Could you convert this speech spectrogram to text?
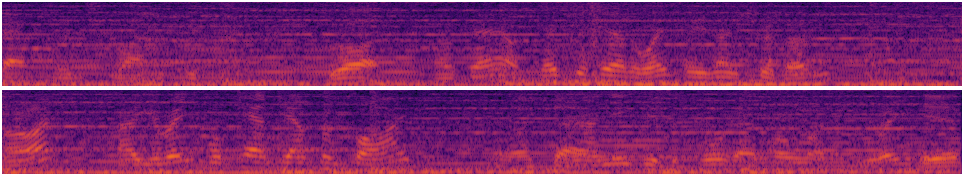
backwards right quickly. Right. okay, I'll take this out of the way so you don't trip over. All right, are you ready? We'll count down from five, Okay. and I need you to pull that whole lot in. You ready? for Yeah.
